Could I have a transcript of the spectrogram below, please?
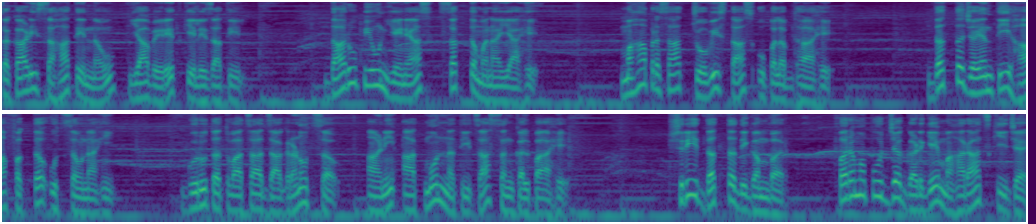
सकाळी सहा ते नऊ या वेळेत केले जातील. दारू पिऊन येण्यास सक्त मनाई आहे. महाप्रसाद चोवीस तास उपलब्ध आहे. दत्त जयंती हा फक्त उत्सव नाही. गुरुतत्वाचा जागरणोत्सव आणि आत्मोन्नतीचा संकल्प आहे. श्री दत्त दिगंबर परमपूज्य गडगे महाराज की जय.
